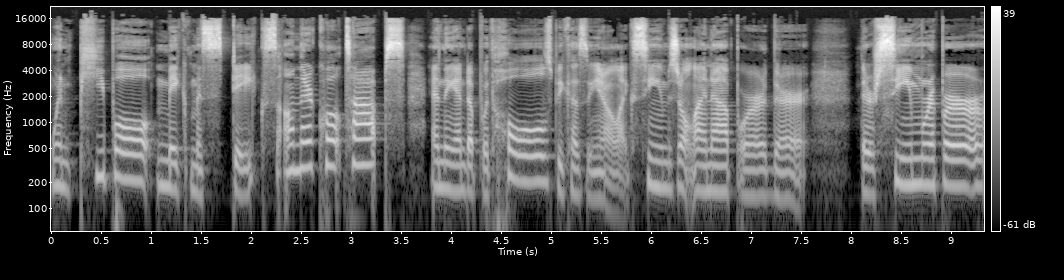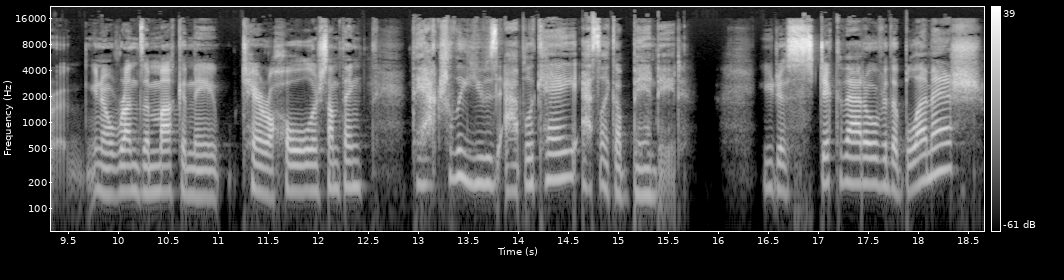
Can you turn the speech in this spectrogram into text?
When people make mistakes on their quilt tops and they end up with holes because you know like seams don't line up or their their seam ripper, you know, runs amuck and they tear a hole or something, they actually use applique as like a band-aid. You just stick that over the blemish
